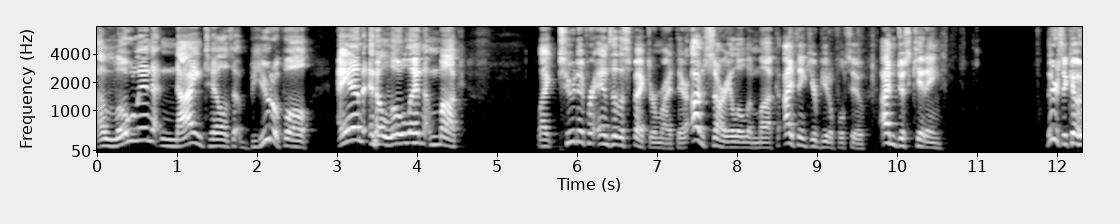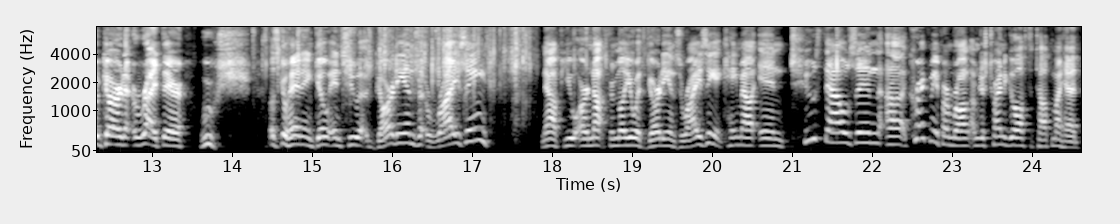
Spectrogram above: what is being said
Alolan Ninetales, beautiful, and an Alolan Muk. Like two different ends of the spectrum right there. I'm sorry, Alolan Muk. I think you're beautiful too. I'm just kidding. There's a code card right there. Whoosh. Let's go ahead and go into Guardians Rising. Now, if you are not familiar with Guardians Rising, it came out in 2000, uh, correct me if I'm wrong, I'm just trying to go off the top of my head,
